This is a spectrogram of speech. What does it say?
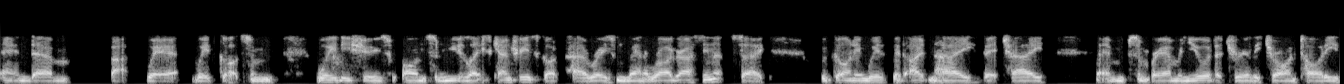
and um, but where we've got some weed issues on some new lease country, it's got a reasonable amount of ryegrass in it, so we've gone in with with oat and hay, vetch hay and some brown manure to really try and tidy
